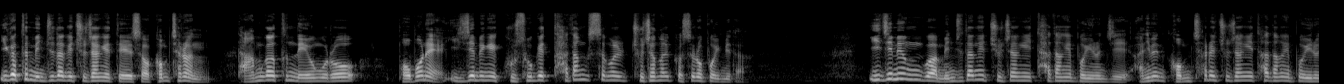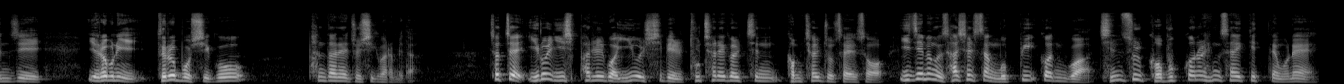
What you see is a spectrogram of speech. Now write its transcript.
이 같은 민주당의 주장에 대해서 검찰은 다음과 같은 내용으로 법원에 이재명의 구속의 타당성을 주장할 것으로 보입니다. 이재명과 민주당의 주장이 타당해 보이는지 아니면 검찰의 주장이 타당해 보이는지 여러분이 들어보시고 판단해 주시기 바랍니다. 첫째 1월 28일과 2월 10일 두 차례 걸친 검찰 조사에서 이재명은 사실상 묵비권과 진술 거부권을 행사했기 때문에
